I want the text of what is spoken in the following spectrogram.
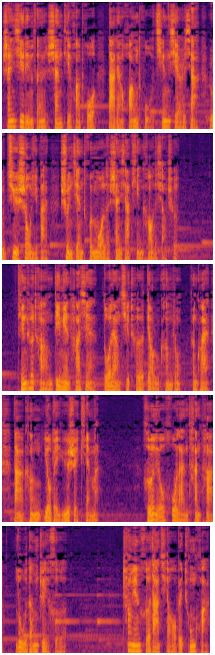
山西临汾山体滑坡，大量黄土倾泻而下，如巨兽一般，瞬间吞没了山下停靠的小车。停车场地面塌陷，多辆汽车掉入坑中。很快，大坑又被雨水填满，河流护栏坍塌，路灯坠河。昌原河大桥被冲垮，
